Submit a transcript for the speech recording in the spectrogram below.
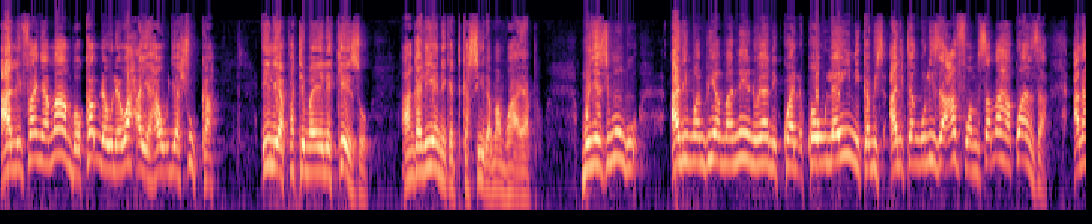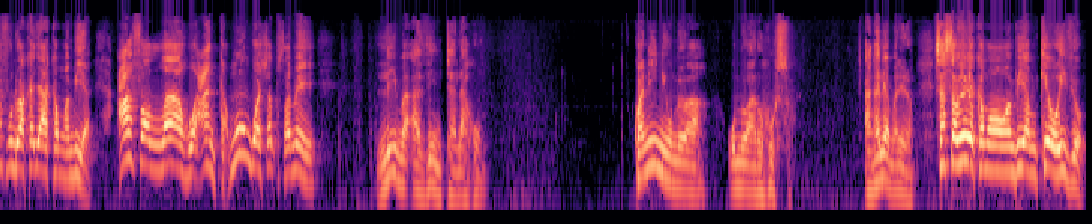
Alifanya mambo kabla ule wahai haujashuka ili apate maelekezo. Angalieni katika sira mambo haya yapo. Mwenyezi mungu alimwambia maneno yani kwa, kwa ulaini kabisa. Alitanguliza afwa msamaha kwanza. Alafu ndo akaja akamwambia afa llahu anka. Mungu ashakusamehe. Lima adhinta lahum. Kwa nini umewa umewaruhusu? Angalia maneno. Sasa wewe kama wamwambia mkeo hivyo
